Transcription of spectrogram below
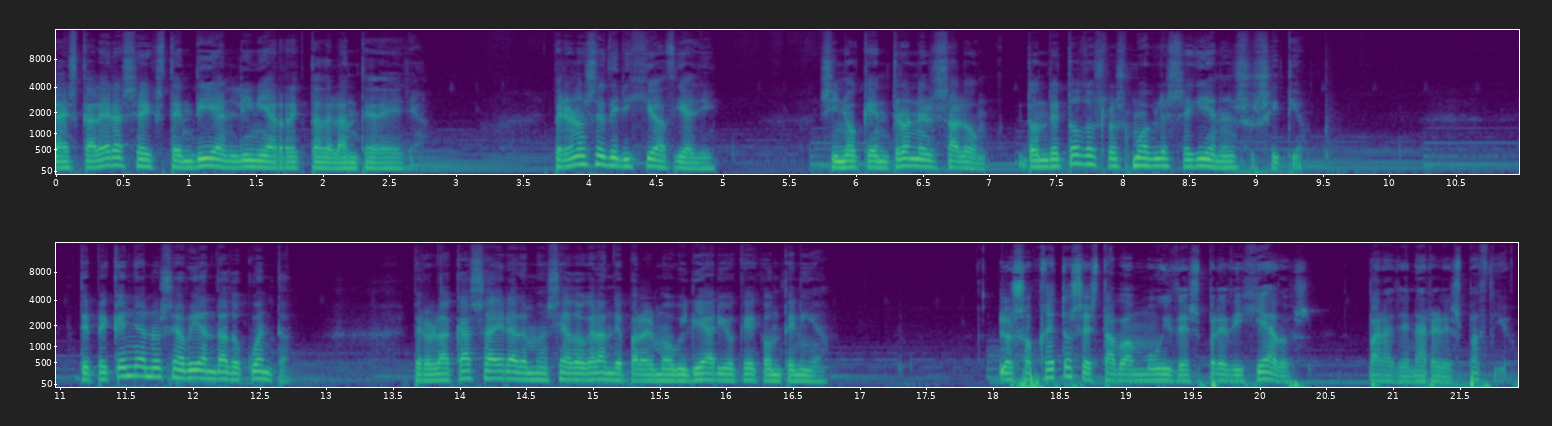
La escalera se extendía en línea recta delante de ella. Pero no se dirigió hacia allí, sino que entró en el salón, donde todos los muebles seguían en su sitio. De pequeña no se habían dado cuenta, pero la casa era demasiado grande para el mobiliario que contenía. Los objetos estaban muy despredigiados para llenar el espacio.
